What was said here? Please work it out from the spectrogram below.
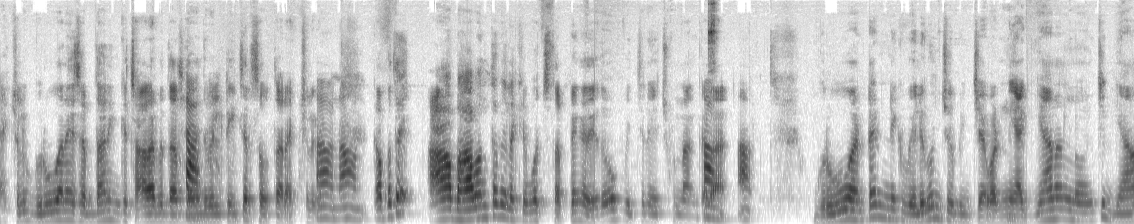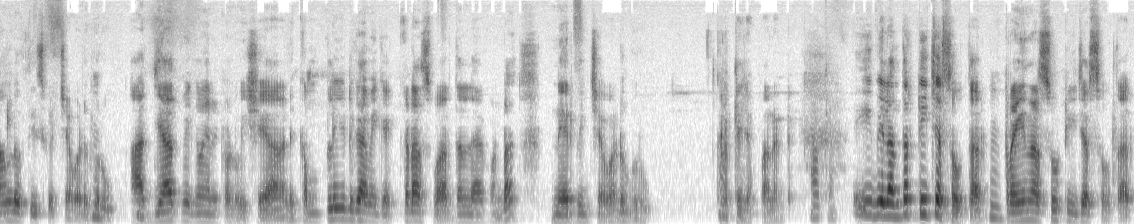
యాక్చువల్లీ గురువు అనే శబ్దానికి ఇంకా చాలా పెద్ద అర్థం ఉంది. వీళ్ళు టీచర్స్ అవుతారు యాక్చువల్గా కాకపోతే ఆ భావంతో వీళ్ళకి ఇవ్వచ్చు తప్పేం కదా. ఏదో ఒక విద్య నేర్చుకున్నాం కదా. గురువు అంటే నీకు వెలుగుని చూపించేవాడు నీ అజ్ఞానంలో నుంచి జ్ఞానంలోకి తీసుకొచ్చేవాడు గురువు. ఆధ్యాత్మికమైనటువంటి విషయాలని complete గా మీకు ఎక్కడా స్వార్థం లేకుండా నేర్పించేవాడు గురువు. కరెక్ట్ చెప్పాలంటే. వీళ్ళంతా టీచర్స్ అవుతారు. ట్రైనర్స్ టీచర్స్ అవుతారు.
